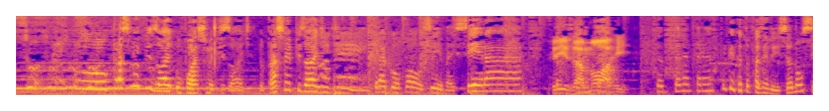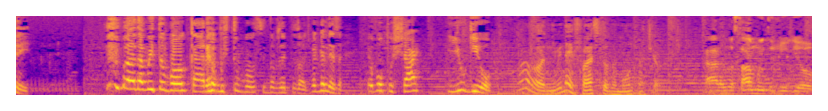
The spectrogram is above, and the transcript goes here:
O próximo episódio, o próximo episódio, no próximo episódio de Dragon Ball Z vai ser a... Frieza morre. Por que, que eu tô fazendo isso? Eu não sei. Mano, é muito bom, cara. É muito bom esses novos episódios. Mas beleza, eu vou puxar Yu-Gi-Oh! Oh, anime da infância todo mundo, praticamente. Cara, eu gostava muito de Yu-Gi-Oh!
